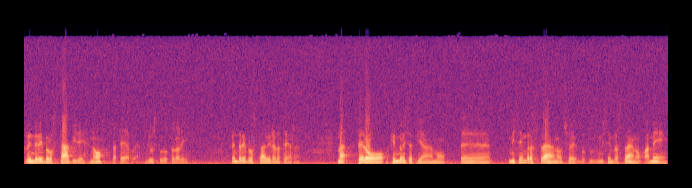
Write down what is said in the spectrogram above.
renderebbero stabile no, la terra, giusto dottor Ali? Renderebbero stabile la terra. Ma però che noi sappiamo, eh, mi sembra strano, cioè mi sembra strano a me,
